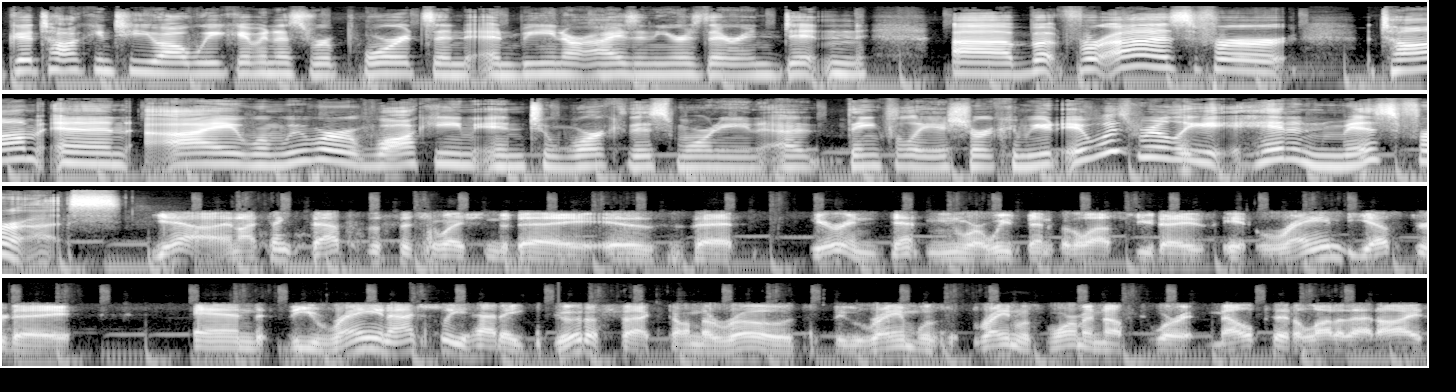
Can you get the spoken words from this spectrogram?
good talking to you all week, giving us reports and and being our eyes and ears there in Denton. Uh, but for us, for Tom and I, when we were walking into work this morning, uh, thankfully a short commute, it was really hit and miss for us. Yeah, and I think that's the situation today is that here in Denton, where we've been for the last few days, it rained yesterday, and the rain actually had a good effect on the roads. The rain was rain was warm enough to where it melted a lot of that ice,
